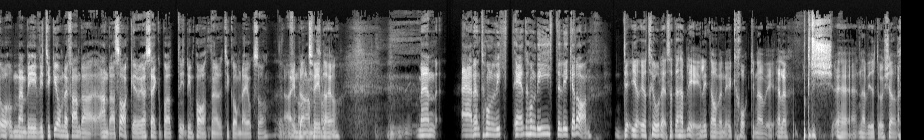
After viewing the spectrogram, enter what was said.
och, men vi, vi tycker om dig för andra, andra saker och jag är säker på att din partner tycker om dig också. Ja, ibland tvivlar jag. Men är inte hon, är inte hon lite likadan? Det, jag, jag, tror det, så det här blir ju lite av en krock när vi, eller äh, när vi är ute och kör.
